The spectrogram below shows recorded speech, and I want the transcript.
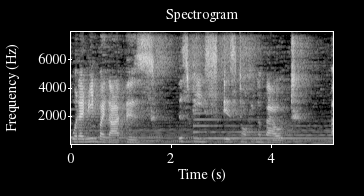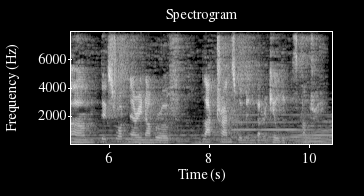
what I mean by that is this piece is talking about um, the extraordinary number of black trans women that are killed in this country.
